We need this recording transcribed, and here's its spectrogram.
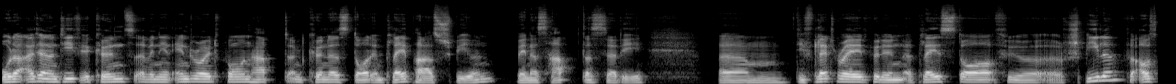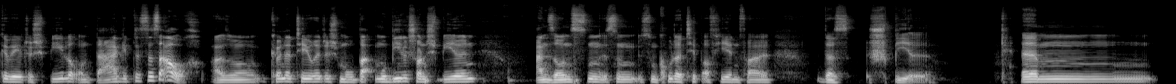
Oder alternativ, ihr könnt, äh, wenn ihr ein Android-Phone habt, dann könnt ihr es dort im Play Pass spielen wenn ihr es habt, das ist ja die, ähm, die Flatrate für den äh, Play Store für äh, Spiele, für ausgewählte Spiele und da gibt es das auch. Also könnt ihr theoretisch mob mobil schon spielen. Ansonsten ist ein, ist ein cooler Tipp auf jeden Fall das Spiel. Ähm,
